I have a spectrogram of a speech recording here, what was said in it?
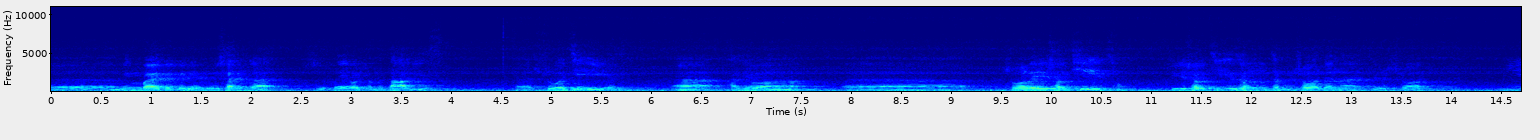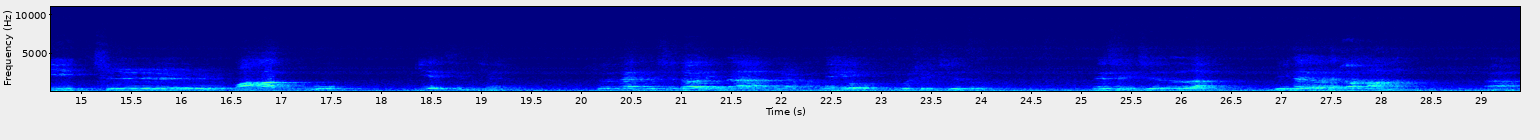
呃明白这个人生啊是没有什么大意思，呃说偈语啊，他就呃说了一首寄颂，这首寄颂怎么说的呢？就是说。一池蛙鼓夜喧喧，说在那个狮陀林呢，那旁边有有个水池子，那水池子啊，里头有很多蛤蟆，啊，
